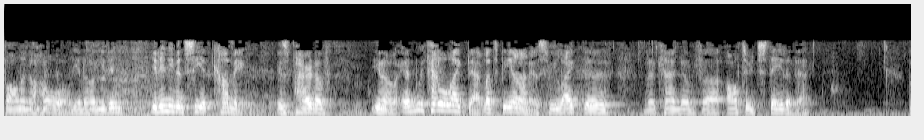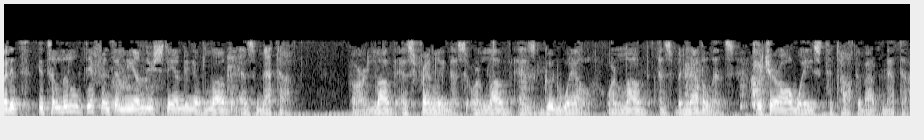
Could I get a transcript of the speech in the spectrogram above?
fall in a hole. You know, you didn't, you didn't even see it coming. Is part of, you know, and we kind of like that. Let's be honest. We like the, the kind of uh, altered state of it. But it's, it's a little different than the understanding of love as metta, or love as friendliness, or love as goodwill, or love as benevolence, which are all ways to talk about metta.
